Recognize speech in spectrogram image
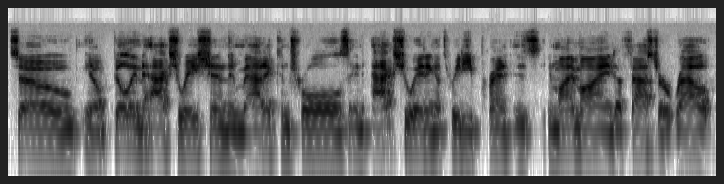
So, you know, building the actuation, pneumatic controls, and actuating a 3D print is, in my mind, a faster route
